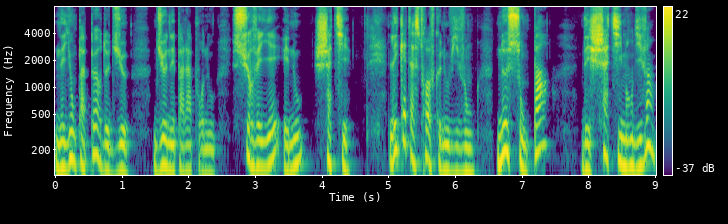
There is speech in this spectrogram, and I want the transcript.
n'ayons pas peur de Dieu. Dieu n'est pas là pour nous surveiller et nous châtier. Les catastrophes que nous vivons ne sont pas des châtiments divins.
